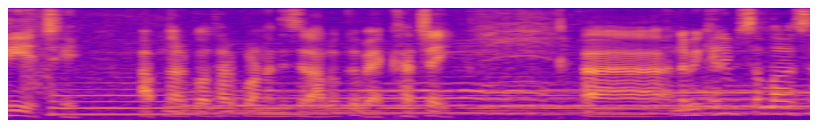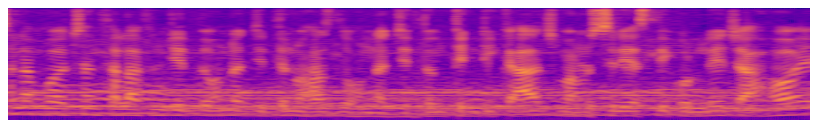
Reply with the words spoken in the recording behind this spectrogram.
দিয়েছে। আপনার কথার প্রণাদিসের আলোকে ব্যাখ্যা চাই। নবী করিম সাল্লাহ সাল্লাম বলেছেন তালাতুন জিদ্দুহন্না জিদ্দুন হাজদুহন্না জিদ্দুন। তিনটি কাজ মানুষ সিরিয়াসলি করলে যা হয়,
